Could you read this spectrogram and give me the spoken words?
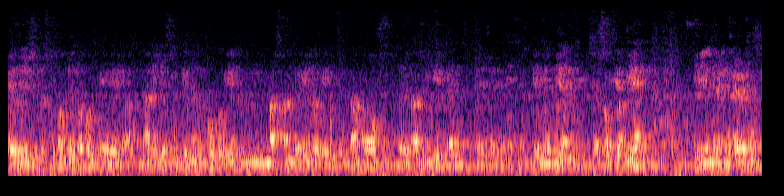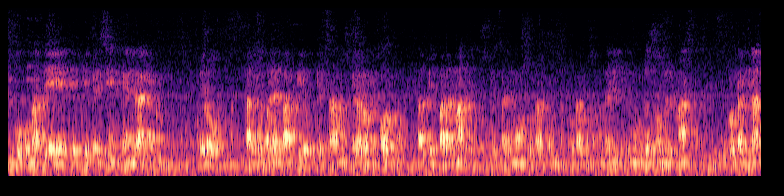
Pero yo siempre estoy contento porque al final ellos entienden un poco bien, bastante bien lo que intentamos eh, transmitirles, eh, entienden bien, se asocian bien evidentemente veremos un poco más de, de, de presencia en el área, ¿no? Pero tal como era el partido, pensábamos que era lo mejor, ¿no? Tal vez para el martes pues pensaremos otra, cosa- otra cosa y tenemos dos hombres más. Porque al final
